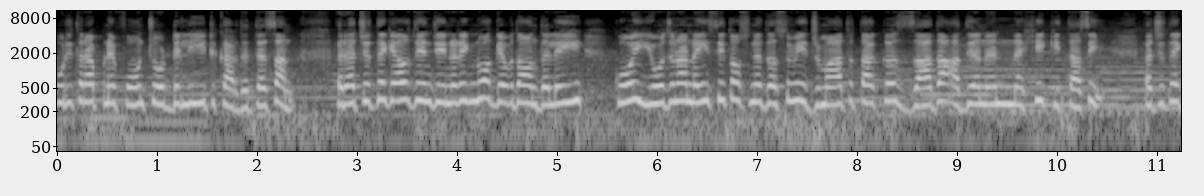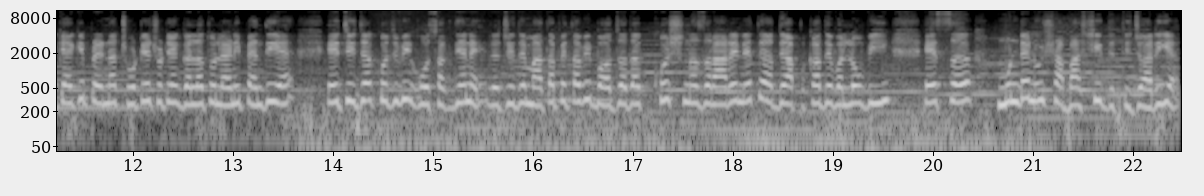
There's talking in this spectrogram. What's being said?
ਪੂਰੀ ਤਰ੍ਹਾਂ ਆਪਣੇ ਫੋਨ ਚੋਂ ਡਿਲੀਟ ਕਰ ਦਿੱਤੇ ਸਨ। ਰਚਿਤ ਨੇ ਕਿਹਾ ਉਸ ਦੀ ਇੰਜੀਨੀਅਰਿੰਗ ਨੂੰ ਅੱਗੇ ਵਧਾਉਣ ਦੇ ਲਈ ਕੋਈ ਯੋਜਨਾ ਨਹੀਂ ਸੀ ਤਾਂ ਉਸਨੇ 10ਵੀਂ ਜਮਾਤ ਤੱਕ ਜ਼ਿਆਦਾ ਅਧਿਐਨ ਨਹੀਂ ਕੀਤਾ ਸੀ। ਰਜਿਤ ਨੇ ਕਿਹਾ ਕਿ ਪ੍ਰੇਰਣਾ ਛੋਟੀਆਂ-ਛੋਟੀਆਂ ਗੱਲਾਂ ਤੋਂ ਲੈਣੀ ਪੈਂਦੀ ਹੈ। ਇਹ ਚੀਜ਼ਾਂ ਕੁਝ ਵੀ ਹੋ ਸਕਦੀਆਂ ਨੇ। ਰਜਿਤ ਦੇ ਮਾਤਾ-ਪਿਤਾ ਵੀ ਬਹੁਤ ਜ਼ਿਆਦਾ ਖੁਸ਼ ਨਜ਼ਰ ਆ ਰਹੇ ਨੇ ਤੇ ਅਧਿਆਪਕਾਂ ਦੇ ਵੱਲੋਂ ਵੀ ਇਸ ਮੁੰਡੇ ਨੂੰ ਸ਼ਾਬਾਸ਼ੀ ਦਿੱਤੀ ਜਾ ਰਹੀ ਹੈ।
